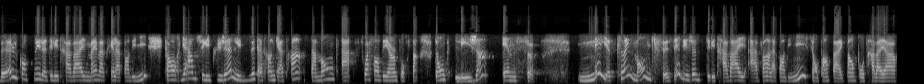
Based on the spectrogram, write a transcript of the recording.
veulent continuer le télétravail même après la pandémie. Quand on regarde chez les plus jeunes, les 18 à 34 ans, ça monte à 61% Donc, les gens aiment ça. Mais il y a plein de monde qui faisait déjà du télétravail avant la pandémie. Si on pense par exemple aux travailleurs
